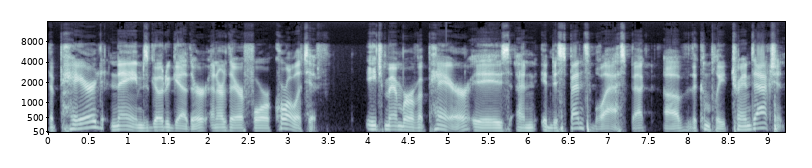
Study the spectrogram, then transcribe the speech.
The paired names go together and are therefore correlative. Each member of a pair is an indispensable aspect of the complete transaction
